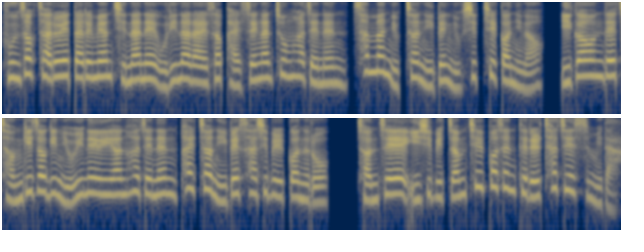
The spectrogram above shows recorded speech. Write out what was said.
분석 자료에 따르면 지난해 우리나라에서 발생한 총 화재는 36,267건이며 이 가운데 전기적인 요인에 의한 화재는 8,241건으로 전체의 22.7%를 차지했습니다.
